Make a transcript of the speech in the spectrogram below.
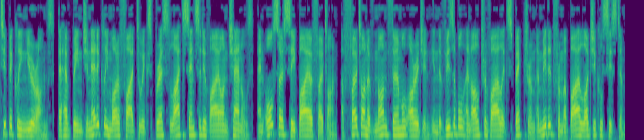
typically neurons, that have been genetically modified to express light-sensitive ion channels, and also see biophoton, a photon of non-thermal origin in the visible and ultraviolet spectrum emitted from a biological system.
